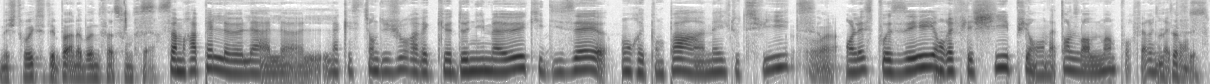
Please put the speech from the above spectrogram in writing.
Mais je trouvais que c'était pas la bonne façon de faire. Ça me rappelle euh, la, la, la question du jour avec euh, Denis Maheu qui disait on répond pas à un mail tout de suite, Voilà. on laisse poser, on réfléchit et puis on attend le lendemain pour faire une Tout réponse.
